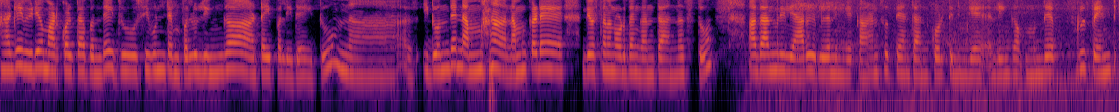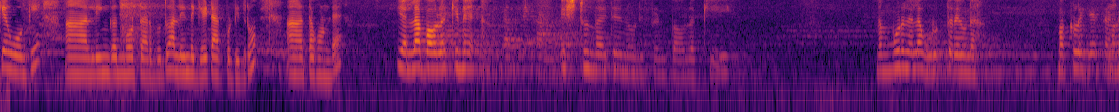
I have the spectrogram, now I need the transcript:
ಹಾಗೆ ವಿಡಿಯೋ ಮಾಡ್ಕೊಳ್ತಾ ಬಂದೆ. ಇದು ಶಿವನ್ ಟೆಂಪಲ್ಲು ಲಿಂಗ ಟೈಪಲ್ಲಿದೆ ಇದು ಇದೊಂದೇ ನಮ್ಮ ನಮ್ಮ ಕಡೆ ದೇವಸ್ಥಾನ ನೋಡ್ದಂಗೆ ಅಂತ ಅನ್ನಿಸ್ತು. ಅದಾದಮೇಲೆ ಇಲ್ಲಿ ಯಾರೂ ಇರಲಿಲ್ಲ. ನಿಮಗೆ ಕಾಣಿಸುತ್ತೆ ಅಂತ ಅಂದ್ಕೊಳ್ತೀನಿ ನಿಮಗೆ ಲಿಂಗ. ಮುಂದೆ ಫುಲ್ ಫ್ರಂಟ್ಗೆ ಹೋಗಿ ಲಿಂಗ ಲಿಂಗದ ನೋಡ್ತಾ ಇರ್ಬೋದು. ಅಲ್ಲಿಂದ ಗೇಟ್ ಹಾಕ್ಬಿಟ್ಟಿದ್ರು. ತಗೊಂಡೆ. ಎಲ್ಲ ಬೌಲಕ್ಕಿನೇ ಇಷ್ಟೊಂದಾಯ್ತೆ ಐತೆ ನೋಡಿ ಫ್ರೆಂಡ್ ಬೌಲಕ್ಕಿ ನಮ್ಮೂರಲ್ಲೆಲ್ಲ ಹುಡುಕ್ತಾರೆ ಇವನ್ನ ಮಕ್ಕಳಿಗೆ ಸಣ್ಣ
